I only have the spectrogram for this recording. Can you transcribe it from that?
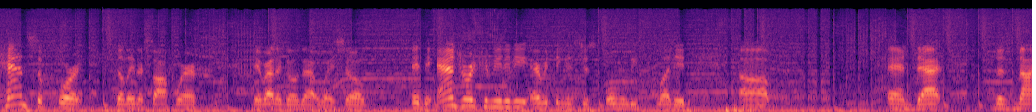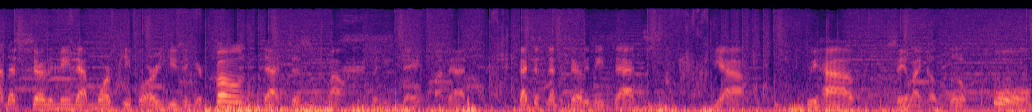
can support the latest software, they rather go that way. So, in the Android community, everything is just overly flooded, um, and that does not necessarily mean that more people are using your phone. That just wow, did you say? My bad. That just necessarily means that yeah, we have say like a little pool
